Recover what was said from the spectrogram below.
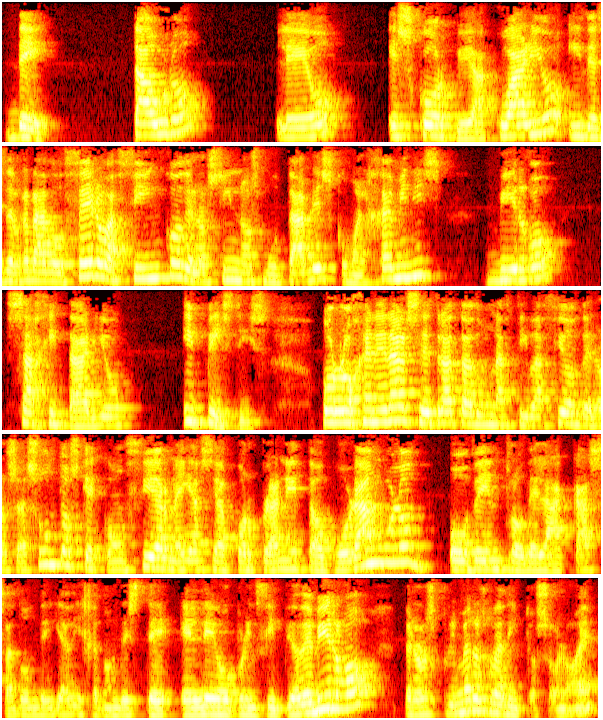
de Tauro, Leo, Escorpio y Acuario, y desde el grado 0 a 5 de los signos mutables como el Géminis, Virgo, Sagitario y Piscis. Por lo general se trata de una activación de los asuntos que concierne ya sea por planeta o por ángulo o dentro de la casa donde ya dije donde esté el Leo principio de Virgo, pero los primeros graditos solo, ¿eh?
